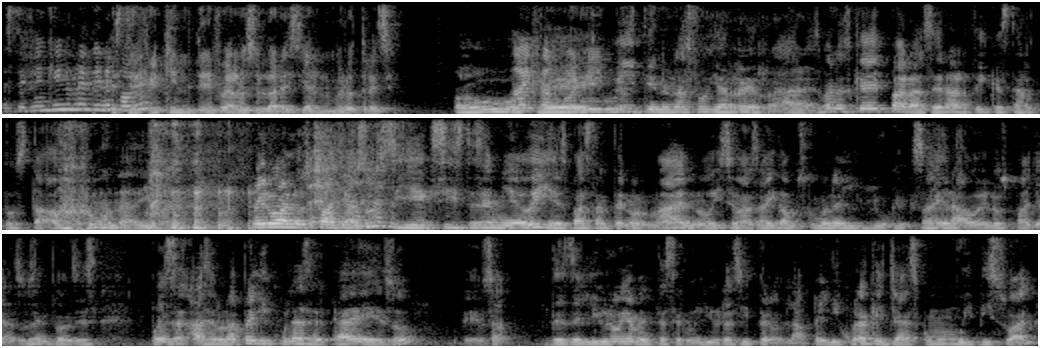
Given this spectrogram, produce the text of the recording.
Stephen King le tiene fobia. Stephen King le tiene fobia a los celulares y al número 13. Oh, Ay, ok. tan bonito. Uy, tiene unas fobias re raras. Bueno, es que para hacer arte hay que estar tostado como nadie más. Pero a los payasos sí existe ese miedo y es bastante normal, ¿no? Y se basa, digamos, como en el look exagerado de los payasos. Entonces, pues hacer una película acerca de eso, eh, o sea, desde el libro obviamente hacer un libro así, pero la película que ya es como muy visual,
